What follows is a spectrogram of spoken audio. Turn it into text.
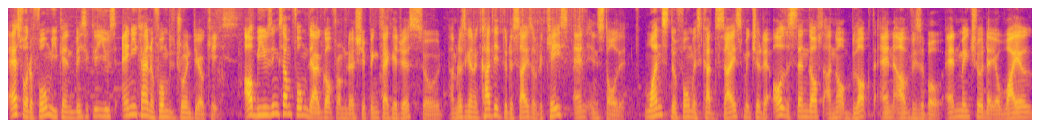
As for the foam, you can basically use any kind of foam to throw into your case. I'll be using some foam that I got from the shipping packages, so I'm just gonna cut it to the size of the case and install it. Once the foam is cut to size, make sure that all the standoffs are not blocked and are visible, and make sure that your wire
